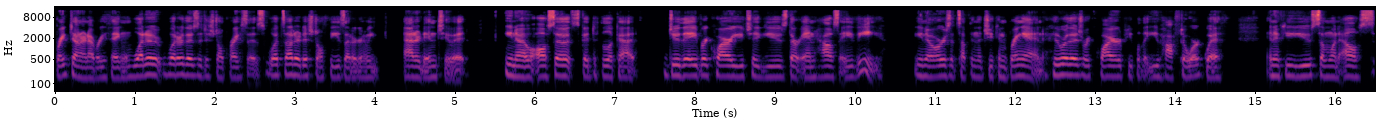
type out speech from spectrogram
breakdown and everything. What are what are those additional prices? What's that additional fees that are going to be added into it? You know also it's good to look at do they require you to use their in-house av you know or is it something that you can bring in? Who are those required people that you have to work with? And if you use someone else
